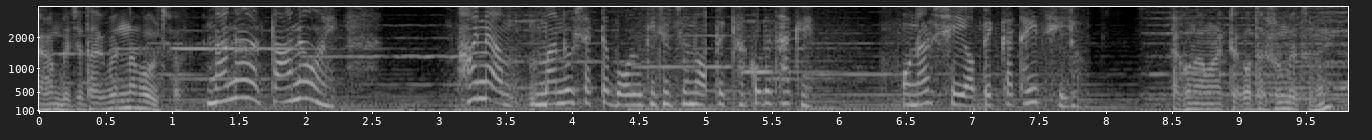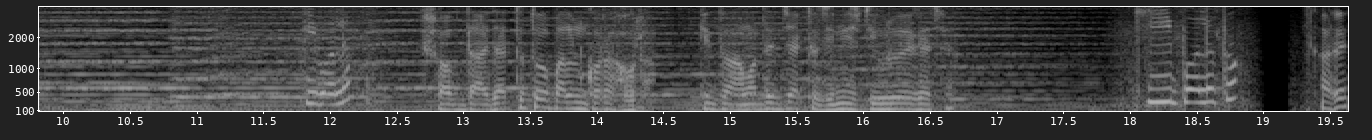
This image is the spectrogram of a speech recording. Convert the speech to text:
এখন বেঁচে থাকবেন না বলছো? না না তা নয়। হয় না মানুষ একটা বড় কিছুর জন্য অপেক্ষা করে থাকে। ওনার সেই অপেক্ষাটাই ছিল। এখন আমার একটা কথা শুনবে তুমি? কি বলো? সব দায় দায়িত্ব তো পালন করা হলো কিন্তু আমাদের যে একটা জিনিস ডিউ রয়ে গেছে। কি বলো তো? আরে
